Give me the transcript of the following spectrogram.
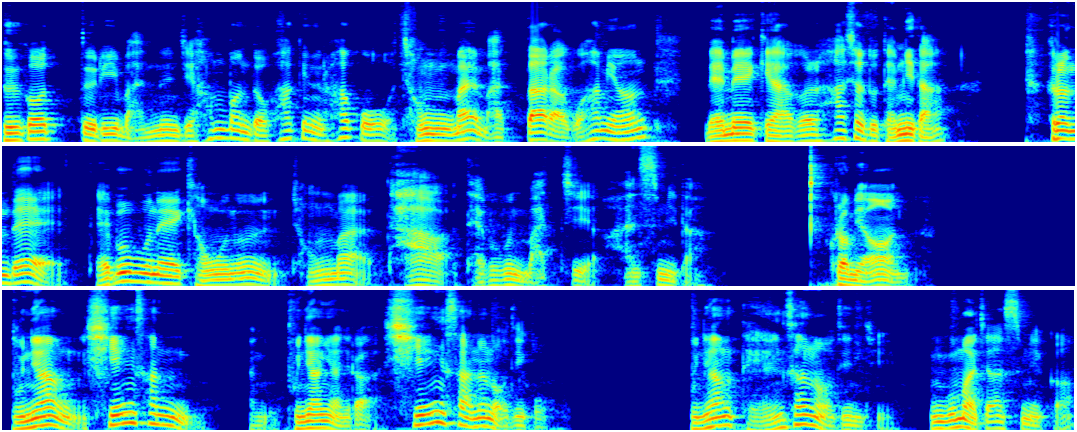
그것들이 맞는지 한 번 더 확인을 하고 정말 맞다라고 하면 매매 계약을 하셔도 됩니다. 그런데 대부분의 경우는 정말 다 대부분 맞지 않습니다. 그러면 분양 시행사는 분양이 아니라 시행사는 어디고 분양 대행사는 어딘지 궁금하지 않습니까?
